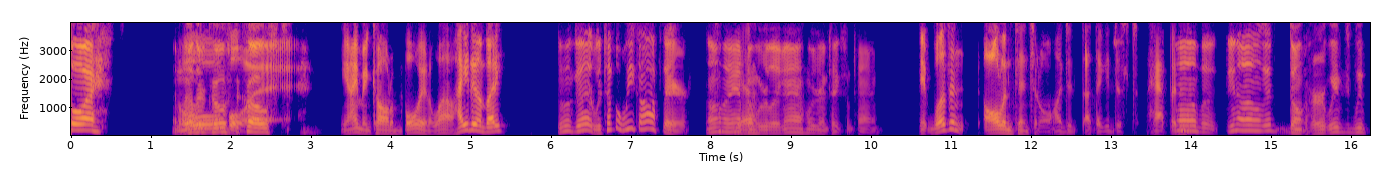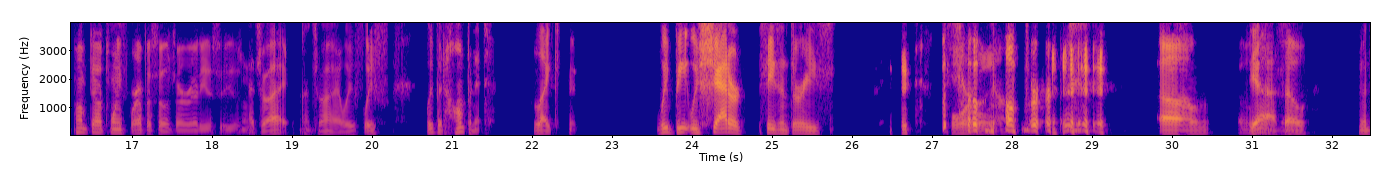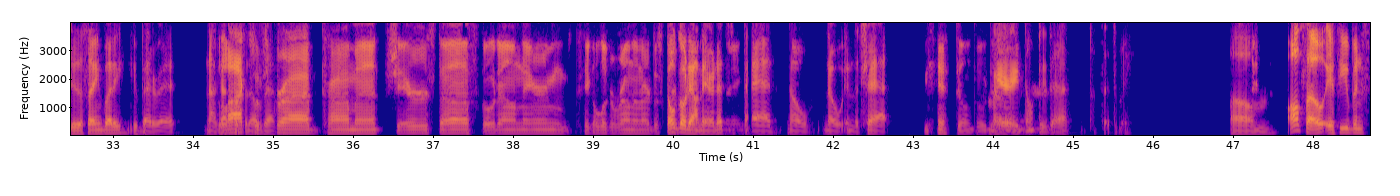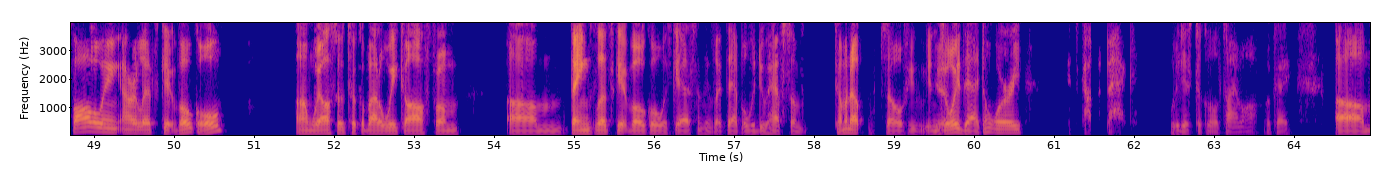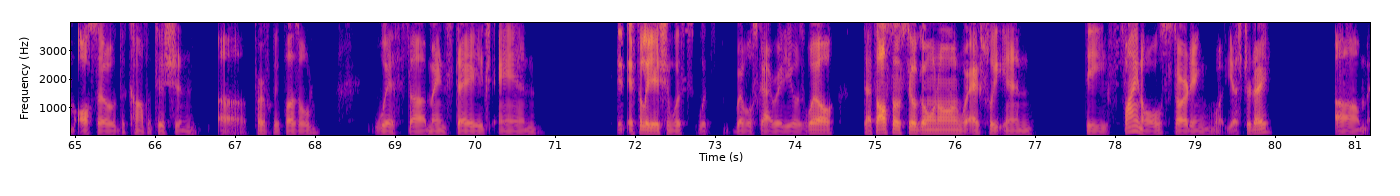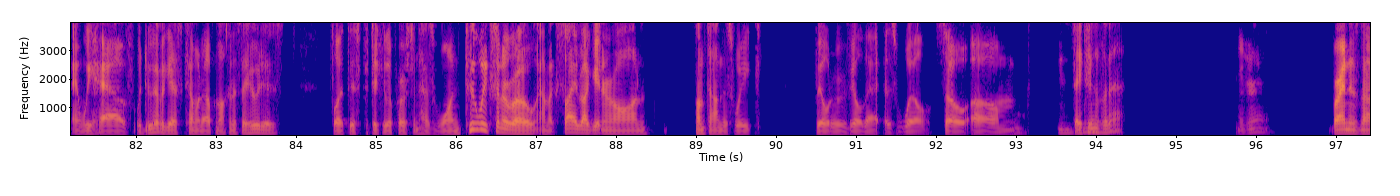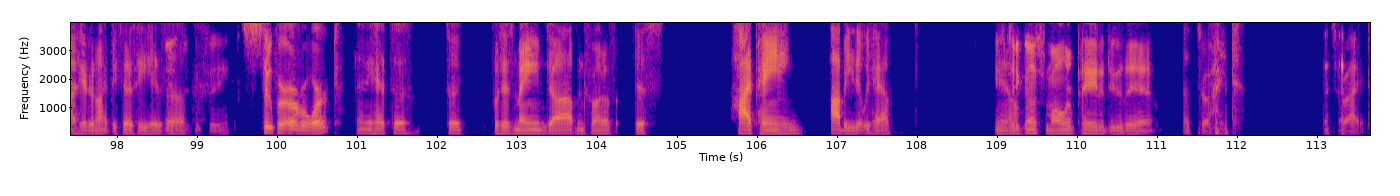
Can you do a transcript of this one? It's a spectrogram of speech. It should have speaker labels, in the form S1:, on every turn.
S1: Boy. Another
S2: Oh,
S1: coast
S2: boy.
S1: to coast.
S2: Yeah, I ain't been called a boy in a while. How you doing, buddy?
S1: Doing good. We took a week off there. Oh, what happened?
S2: Yeah.
S1: We were like, eh, we're gonna take some time.
S2: It wasn't all intentional. I did. I think it just happened.
S1: Oh, but you know, it don't hurt. We've we've pumped out 24 episodes already this season.
S2: That's right. That's right. We've we've we've been humping it. Like we beat we shattered season three's episode
S1: Horrible.
S2: number. um
S1: Oh,
S2: yeah,
S1: man.
S2: so you wanna do the thing, buddy? You're better at it. Got
S1: like,
S2: else after.
S1: subscribe, comment, share stuff. Go down there and take a look around in our description.
S2: Don't go down there. That's bad. No, no, in the chat.
S1: Yeah, don't go down
S2: Married. Don't do that. Don't do that to me. Um also, if you've been following our Let's Get Vocal, um, we also took about a week off from um things Let's Get Vocal with guests and things like that, but we do have some coming up. So if you enjoyed that, don't worry, it's coming back. We just took a little time off. Okay. Um, also the competition, uh, perfectly puzzled with uh main stage and in affiliation with with Rebel Sky Radio as well. That's also still going on. We're actually in the finals starting what yesterday. Um, and we have we do have a guest coming up. I'm not going to say who it is, but this particular person has won two weeks in a row. I'm excited about getting her on sometime this week. Be able to reveal that as well. So um, stay
S1: Mhm.
S2: tuned for that.
S1: Right.
S2: Brandon's not here tonight because he is uh, super overworked and he had to to put his main job in front of this high paying hobby that we have.
S1: He's
S2: you know.
S1: taking a smaller pay to do that.
S2: That's right. That's right.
